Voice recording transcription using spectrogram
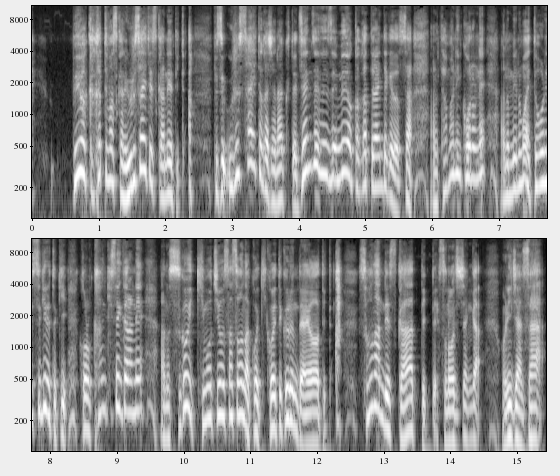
え、迷惑かかってますかね？うるさいですかね？って言って、あ、別にうるさいとかじゃなくて、全然全然迷惑かかってないんだけどさ、あの、たまにこのね、あの、目の前通り過ぎるとき、この換気扇からね、あの、すごい気持ちよさそうな声聞こえてくるんだよ。って言って、あ、そうなんですか？って言って、そのおじちゃんが、お兄ちゃんさ、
